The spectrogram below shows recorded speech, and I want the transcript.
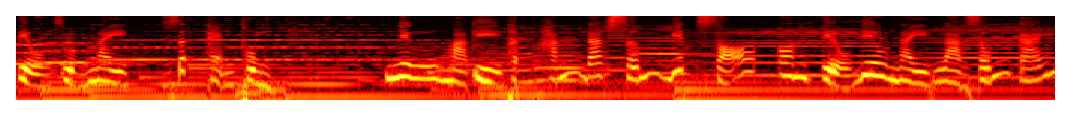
Tiểu dụng này rất thèm thùng. Nhưng mà kỳ thật hắn đã sớm biết rõ con tiểu điêu này là giống cái.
